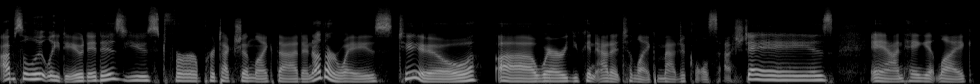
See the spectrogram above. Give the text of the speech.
Absolutely, dude. It is used for protection like that in other ways too, uh, where you can add it to like magical sachets and hang it like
